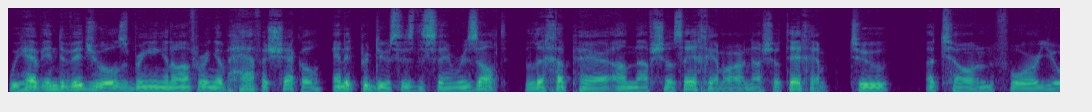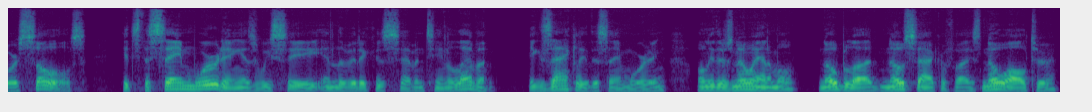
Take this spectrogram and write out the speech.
we have individuals bringing an offering of half a shekel, and it produces the same result. Lechaper al nafshosechem, or nafshotechem, to atone for your souls. It's the same wording as we see in Leviticus 17:11. Exactly the same wording, only there's no animal, no blood, no sacrifice, no altar.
